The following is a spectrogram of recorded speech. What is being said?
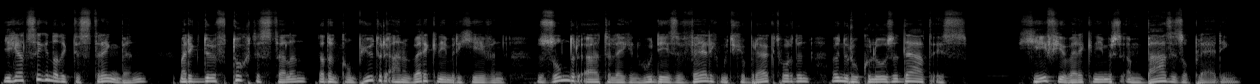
Je gaat zeggen dat ik te streng ben, maar ik durf toch te stellen dat een computer aan een werknemer geven zonder uit te leggen hoe deze veilig moet gebruikt worden een roekeloze daad is. Geef je werknemers een basisopleiding,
